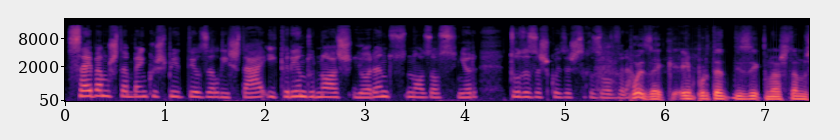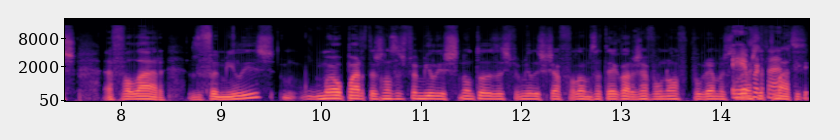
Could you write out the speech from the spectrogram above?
saibamos também que o Espírito de Deus ali está e querendo nós e orando nós ao Senhor, todas as coisas se resolverão. Pois é, que é importante dizer que nós estamos a falar de famílias a maior parte das nossas famílias, se não todas as famílias que já falamos até agora, já vão nove programas sobre é esta verdade. temática.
